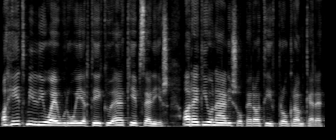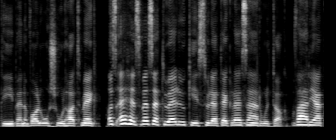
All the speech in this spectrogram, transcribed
a 7 millió euró értékű elképzelés a regionális operatív program keretében valósulhat meg. Az ehhez vezető előkészületek lezárultak. Várják,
